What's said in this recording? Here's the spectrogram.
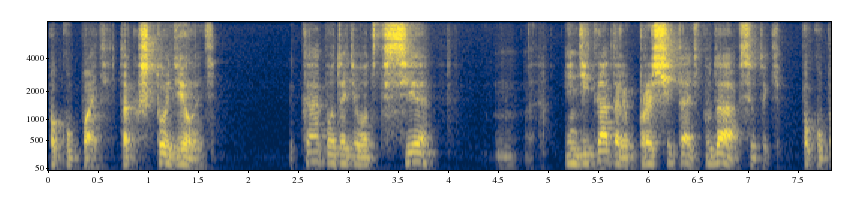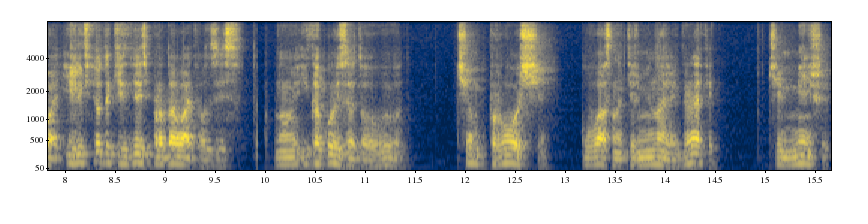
покупать. Так что делать? Как вот эти вот все индикаторы просчитать, куда все-таки покупать? Или все-таки здесь продавать вот здесь? Ну и какой из этого вывод? Чем проще у вас на терминале график, чем меньше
